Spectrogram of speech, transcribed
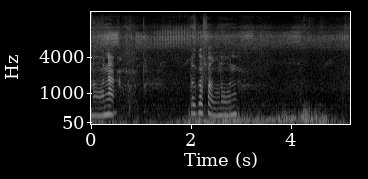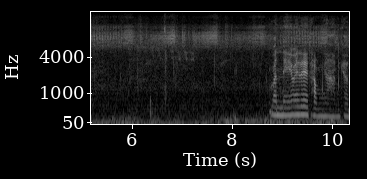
โน้นอะแล้วก็ฝั่งโน้น วันนี้ไม่ได้ทำงานกัน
